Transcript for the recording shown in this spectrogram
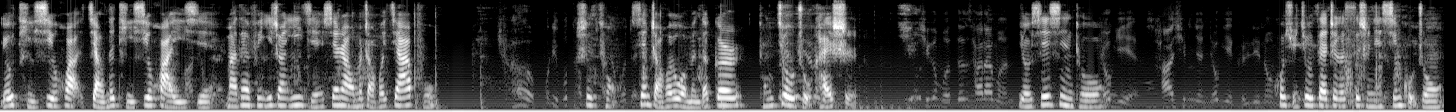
有体系化，讲的体系化一些。马太福音一章一节，先让我们找回家谱，是从先找回我们的根儿，从救主开始。有些信徒或许就在这个四十年辛苦中，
